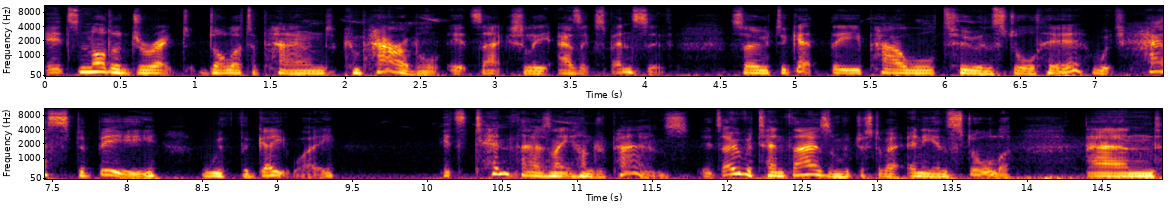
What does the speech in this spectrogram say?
it's not a direct dollar to pound comparable. It's actually as expensive. So to get the Powerwall 2 installed here, which has to be with the gateway, it's £10,800. It's over 10000 with just about any installer. And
